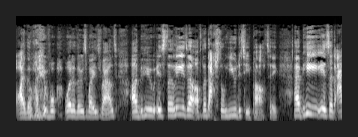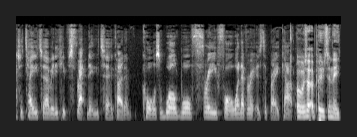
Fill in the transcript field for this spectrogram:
either way one of those ways round. Um, who is the leader of the National Unity Party? Um, he is an agitator and he keeps threatening to kind of cause World War Three, Four, whatever it is to break out. Oh, is that a Putin?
